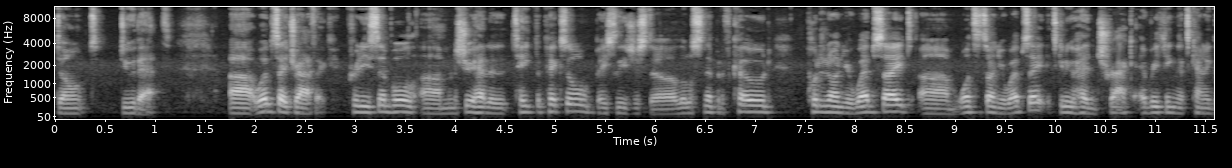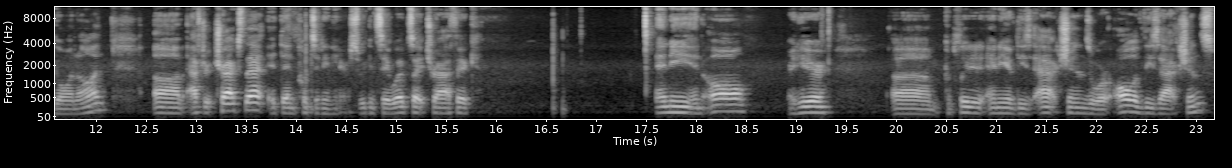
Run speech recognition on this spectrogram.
don't do that. Uh, website traffic, pretty simple. Um, I'm going to show you how to take the pixel, basically it's just a little snippet of code, put it on your website. Um, once it's on your website, it's going to go ahead and track everything that's kind of going on. Um, after it tracks that, it then puts it in here. So we can say website traffic, any and all, right here, um, completed any of these actions or all of these actions.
